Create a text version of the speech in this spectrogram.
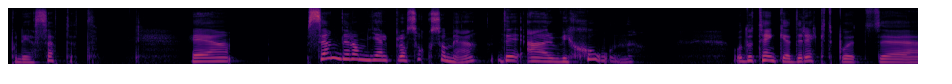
på det sättet. Eh, sen det de hjälper oss också med, det är vision. Och då tänker jag direkt på, ett, eh,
